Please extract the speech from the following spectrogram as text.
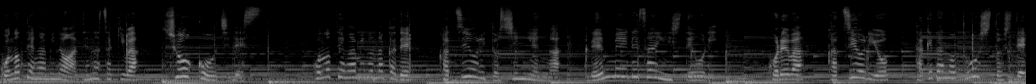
この手紙の宛名先は正光寺です。この手紙の中で勝頼と信玄が連名でサインしておりこれは勝頼を武田の当主として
